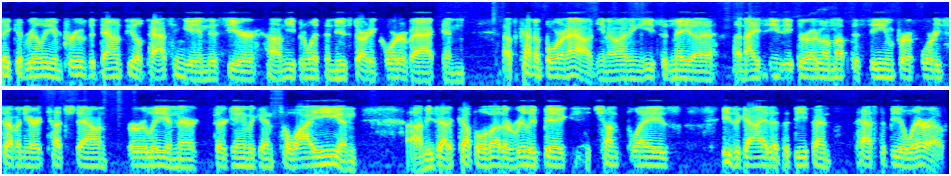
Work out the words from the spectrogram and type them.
they could really improve the downfield passing game this year, um, even with the new starting quarterback. And that's kind of borne out. You know, I think Eason made a, a nice, easy throw to him up the seam for a 47-yard touchdown early in their their game against Hawaii, and um, he's had a couple of other really big chunk plays. He's a guy that the defense has to be aware of,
